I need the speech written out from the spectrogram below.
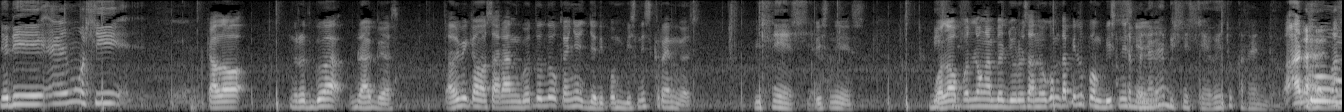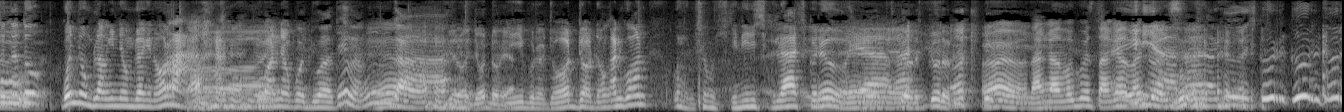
jadi emosi. Kalau menurut gua Bragas. Tapi kalau saran gue tuh lu kayaknya jadi pembisnis keren guys. Bisnis. Ya. Bisnis. Walaupun lu ngambil jurusan hukum tapi lu pembisnis Sebenarnya bisnis cewek itu keren dong. Aduh. Maksudnya tuh gue nyomblangin nyomblangin orang. Bukannya gue jual cewek enggak. Biro jodoh ya. Iya bro jodoh dong kan gue kan Wah bisa mau segini nih segelas kudu ya Skur, skur. Oke Eh, tanggal bagus, tanggal Iya bagus. bagus Kur kur kur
